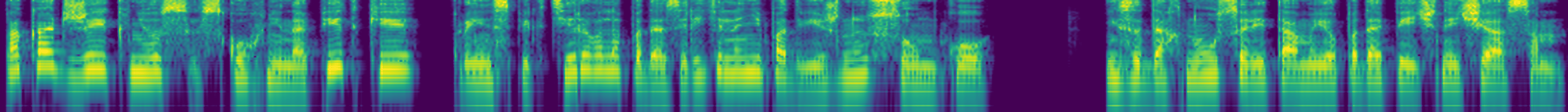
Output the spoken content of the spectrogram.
Пока Джейк нес с кухни напитки, проинспектировала подозрительно неподвижную сумку. Не задохнулся ли там ее подопечный часом?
